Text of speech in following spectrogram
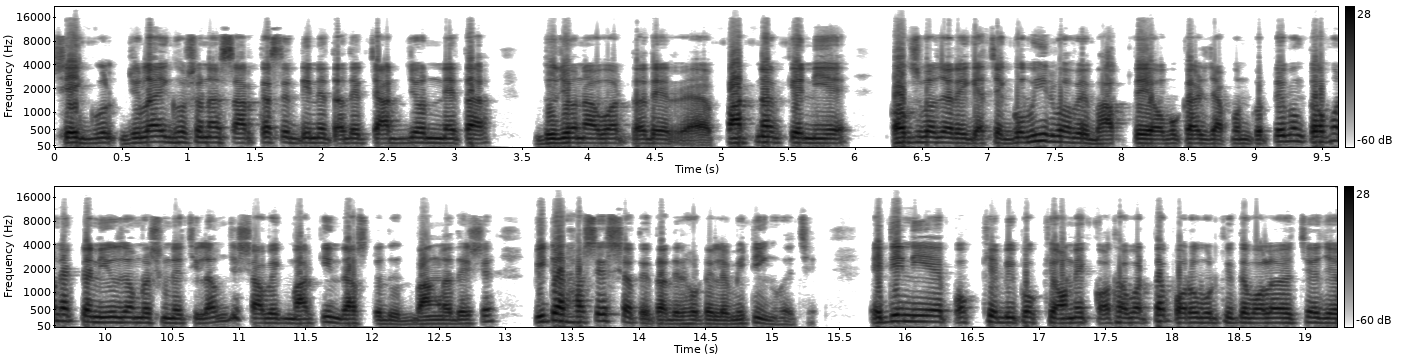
সেই জুলাই ঘোষণা সার্কাসের দিনে তাদের চারজন নেতা, দুজন আবার তাদের পার্টনারকে নিয়ে কক্সবাজারে গেছে, গভীরভাবে ভাবতে অবকাশ যাপন করতে। এবং তখন একটা নিউজ আমরা শুনেছিলাম যে সাবেক মার্কিন রাষ্ট্রদূত বাংলাদেশে পিটার হাসের সাথে তাদের হোটেলে মিটিং হয়েছে। এটি নিয়ে পক্ষে বিপক্ষে অনেক কথাবার্তা। পরবর্তীতে বলা হয়েছে যে,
